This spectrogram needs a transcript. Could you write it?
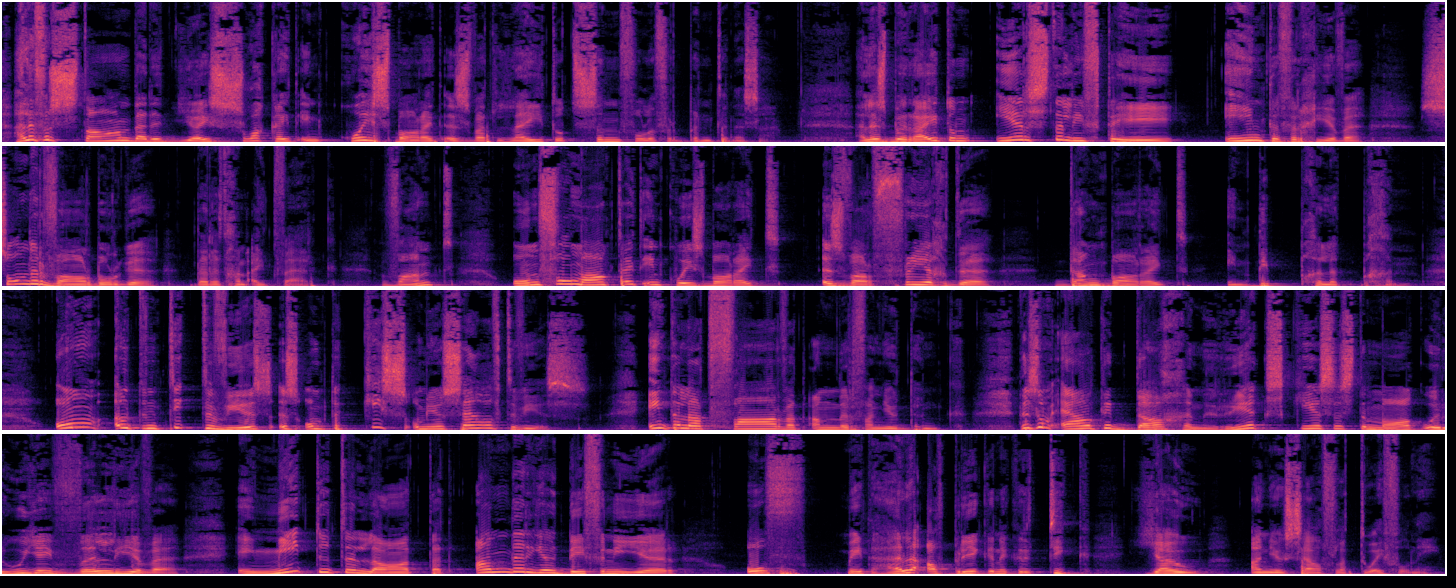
Hulle verstaan dat dit juis swakheid en kwesbaarheid is wat lei tot sinvolle verbintenisse. Hulle is bereid om eers te lief te hê en te vergewe sonder waarborge dat dit gaan uitwerk. Want onvolmaaktheid en kwesbaarheid is waar vreugde, dankbaarheid en diep geluk begin. Om autentiek te wees is om te kies om jouself te wees en te laat vaar wat ander van jou dink. Dis om elke dag 'n reeks keuses te maak oor hoe jy wil lewe en nie toe te laat dat ander jou definieer of met hulle afbreekende kritiek jou aan jouself laat twyfel nie.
